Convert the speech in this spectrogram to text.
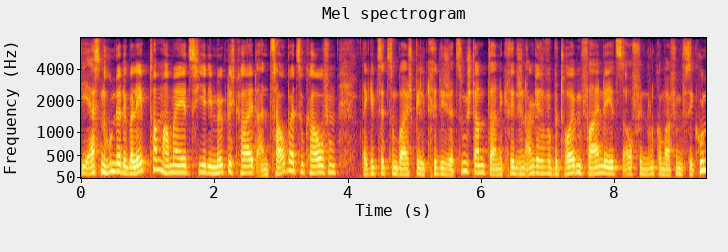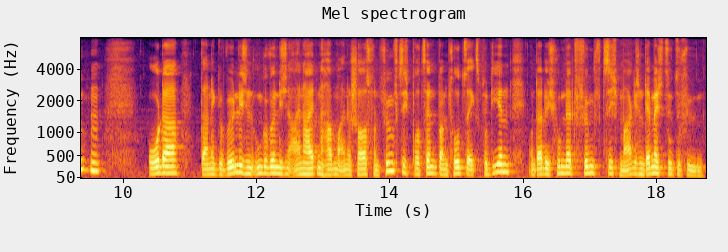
die ersten 100 überlebt haben, haben wir jetzt hier die Möglichkeit, einen Zauber zu kaufen. Da gibt es jetzt zum Beispiel kritischer Zustand, deine kritischen Angriffe betäuben Feinde jetzt auch für 0,5 Sekunden. Oder deine gewöhnlichen und ungewöhnlichen Einheiten haben eine Chance von 50% beim Tod zu explodieren und dadurch 150 magischen Damage zuzufügen.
